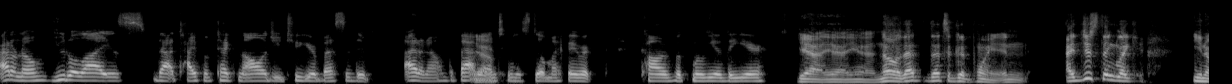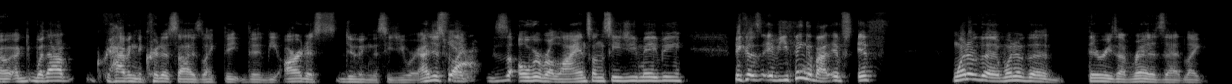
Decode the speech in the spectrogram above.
I don't know, utilize that type of technology to your best of the I don't know. The Batman to me is still my favorite comic book movie of the year. Yeah, yeah, yeah. No, that that's a good point, and I just think like you know, without having to criticize like the the the artists doing the CG work, I just feel Yeah. like this is over reliance on CG maybe, because if you think about it, if if one of the one of the theories I've read is that like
